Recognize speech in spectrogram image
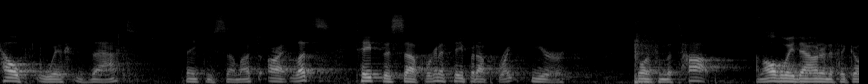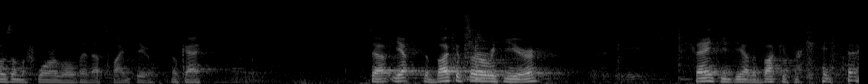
help with that. Thank you so much. All right, let's tape this up. We're going to tape it up right here, going from the top and all the way down, and if it goes on the floor a little bit, that's fine too, okay? So, yep, the buckets are over here. Thank you, yeah, the bucket brigade.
